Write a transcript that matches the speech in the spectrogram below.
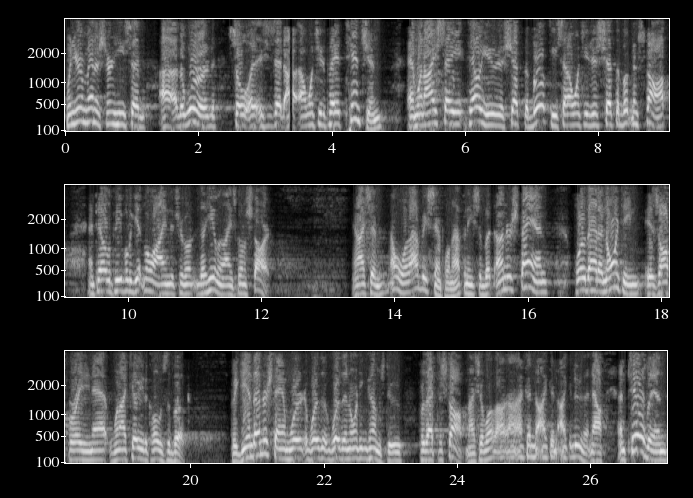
when you're ministering, he said, uh, the word, so uh, he said, I, I want you to pay attention. And when I say, tell you to shut the book, he said, I want you to just shut the book and stop and tell the people to get in the line that you're going, the healing line is going to start. And I said, oh, well, that'll be simple enough. And he said, but understand where that anointing is operating at when I tell you to close the book. Begin to understand where, where, the, where the anointing comes to for that to stop. And I said, well, I, I can, I can, I can do that. Now, until then,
